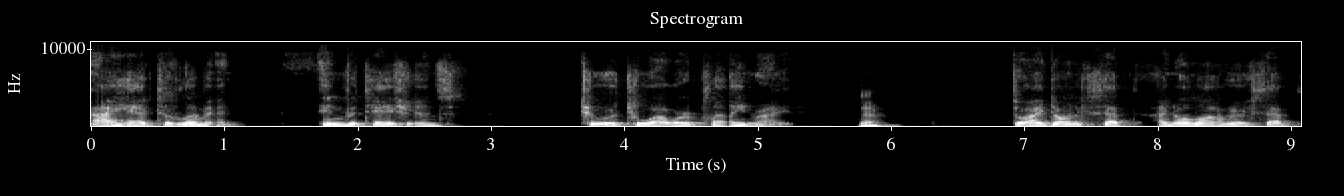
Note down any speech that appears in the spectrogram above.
I had to limit invitations to a two-hour plane ride. Yeah. So I don't accept. I no longer accept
